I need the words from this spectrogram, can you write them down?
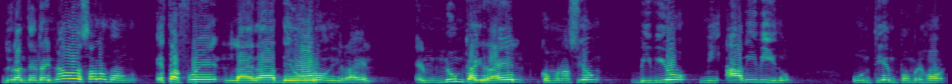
Durante el reinado de Salomón, esta fue la edad de oro de Israel. Nunca Israel como nación vivió ni ha vivido un tiempo mejor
